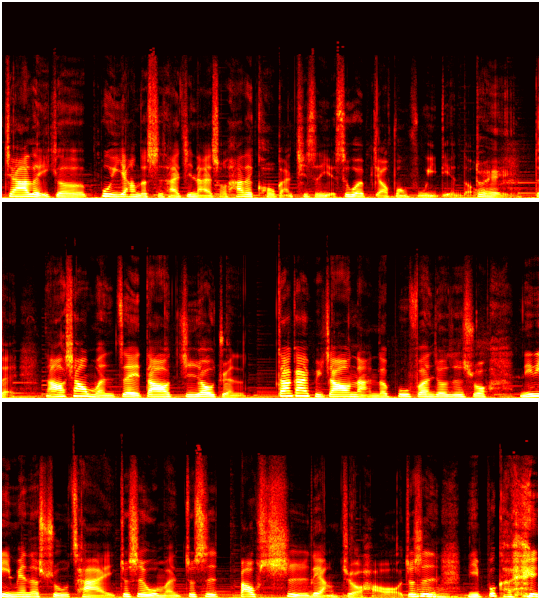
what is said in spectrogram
加了一个不一样的食材进来的时候，它的口感其实也是会比较丰富一点的、对。对，然后像我们这一道鸡肉卷，大概比较难的部分就是说，你里面的蔬菜就是我们就是包适量就好哦，就是嗯你不可以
